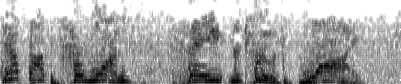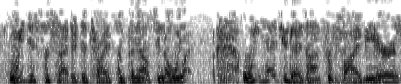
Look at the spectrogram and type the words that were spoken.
Step up for once. Say the truth. Why? We just decided to try something else. You know, we we had you guys on for five years.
